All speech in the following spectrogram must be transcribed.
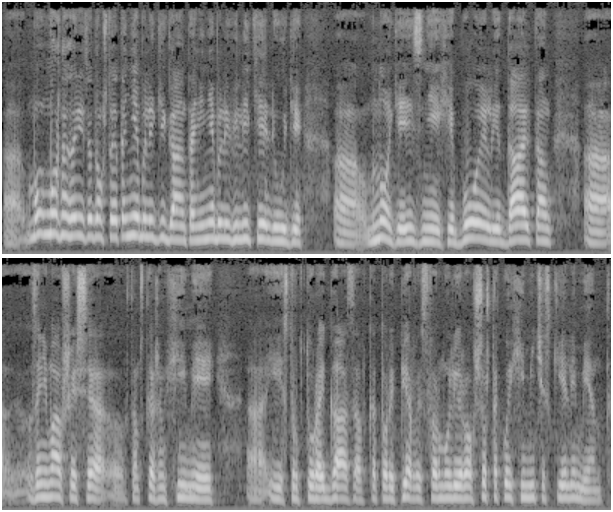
Можно говорить о том, что это не были гиганты, они не были великие люди. Многие из них, и Бойл, и Дальтон, а, занимавшиеся, там, скажем, химией и структурой газов, который первый сформулировал, что же такое химический элемент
